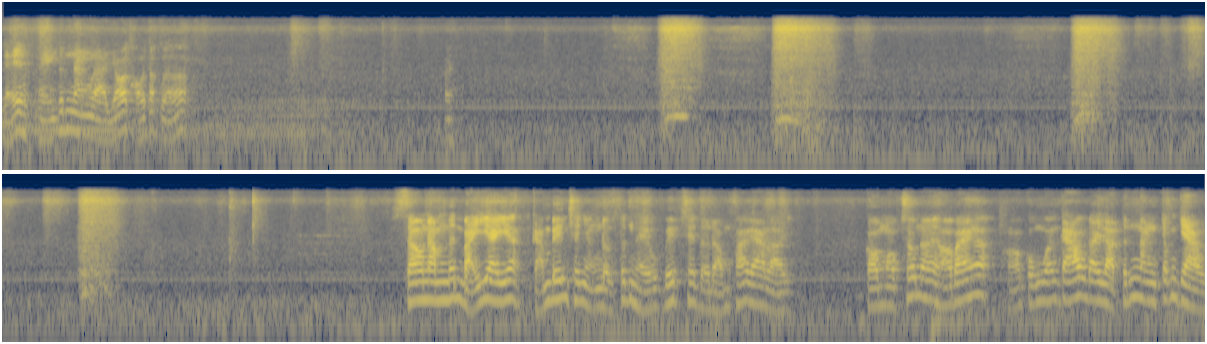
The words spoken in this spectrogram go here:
Để thực hiện tính năng là gió thổi tắt lửa. Sau 5 đến 7 giây á, cảm biến sẽ nhận được tín hiệu bếp sẽ tự động phá ra lại. Còn một số nơi họ bán á, họ cũng quảng cáo đây là tính năng chống trào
